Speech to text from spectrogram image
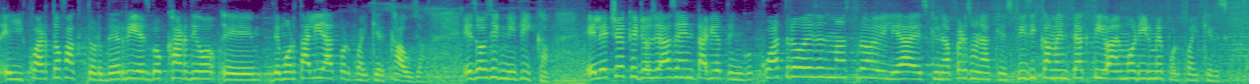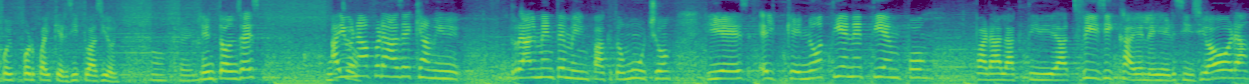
el cuarto factor de riesgo cardio eh, de mortalidad por cualquier causa. Eso significa, el hecho de que yo sea sedentario tengo cuatro veces más probabilidades que una persona que es físicamente activa de morirme por cualquier, por- por cualquier situación. Entonces, hay una frase que a mí realmente me impactó mucho y es el que no tiene tiempo para la actividad física y el ejercicio ahora,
